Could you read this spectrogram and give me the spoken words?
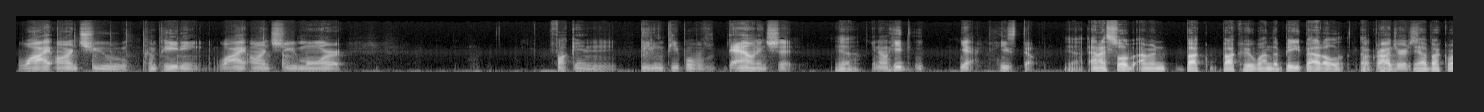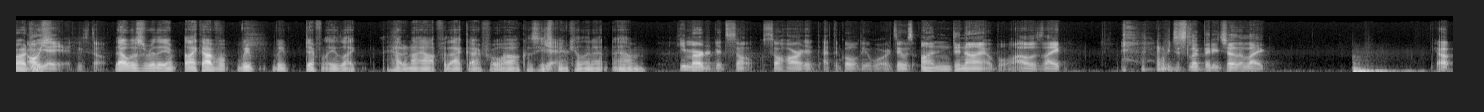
why aren't you competing? Why aren't you more fucking beating people down and shit? yeah You know, he, yeah, he's dope. yeah. And I saw I mean Buck Buck who won the beat battle. Buck Rogers. Yeah, Buck Rogers. Oh yeah, yeah, he's dope. That was really like I've we we definitely like had an eye out for that guy for a while because he's Yeah. been killing it. Um. He murdered it so so hard at, at the Goldie Awards. It was undeniable. I was like, we just looked at each other like, yep,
